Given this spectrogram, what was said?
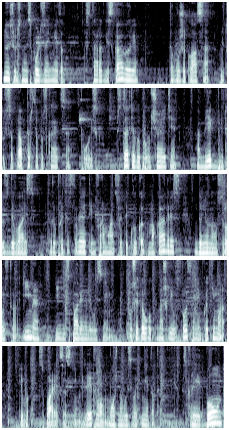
Ну и, собственно, используя метод Start Discovery того же класса Bluetooth адаптер запускается поиск. Результате вы получаете объект Bluetooth Device, который предоставляет информацию, такую как MAC-адрес, удаленное устройство, имя и спарены ли вы с ним. После того, как вы нашли устройство, необходимо либо спариться с ним. Для этого можно вызвать метод createBound,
